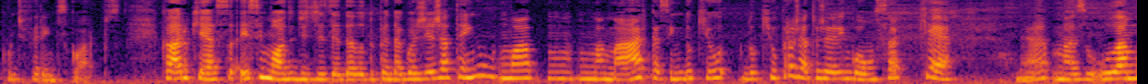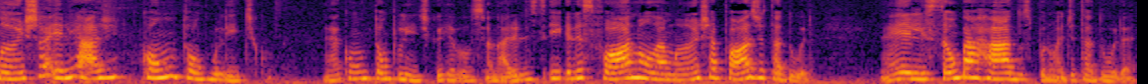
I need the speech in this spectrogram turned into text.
Com diferentes corpos. Claro que essa, esse modo de dizer da ludopedagogia já tem uma, uma marca, assim, do que o, do que o projeto Geringonça quer, né? Mas o, o La Mancha, ele age com um tom político. Né, com um tom político e revolucionário. Eles, eles formam La Mancha pós-ditadura. Né? Eles são barrados por uma ditadura.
